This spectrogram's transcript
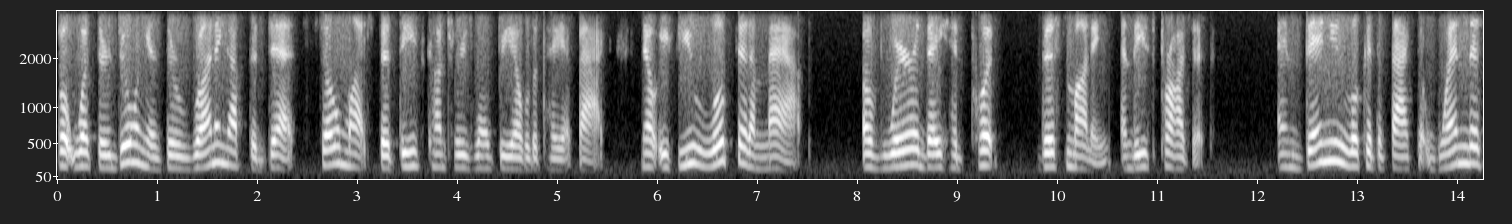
But what they're doing is they're running up the debt so much that these countries won't be able to pay it back. Now, if you looked at a map of where they had put this money and these projects, and then you look at the fact that when this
